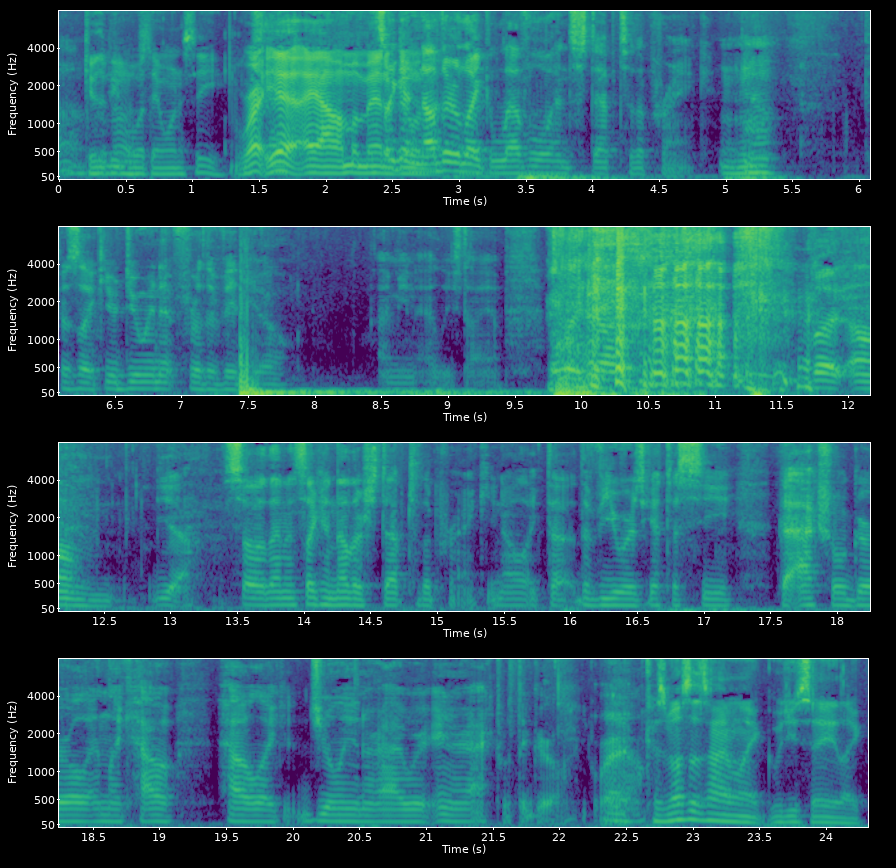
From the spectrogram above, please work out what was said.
Oh, give the people knows? what they want to see. right? Yeah, hey, I'm a man. It's like doing another that. like level and step to the prank. Mhm. Yeah. Because like you're doing it for the video. I mean, at least I am. But, like, uh, but um, yeah. So then it's like another step to the prank. You know, like the the viewers get to see the actual girl and like how how like Julian or I would interact with the girl. you Right. know? Because most of the time, like, would you say like,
